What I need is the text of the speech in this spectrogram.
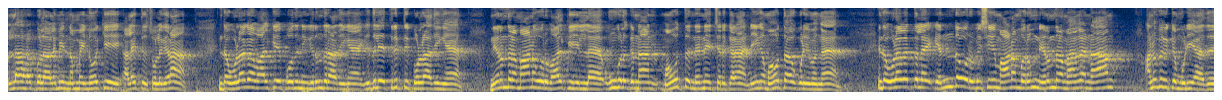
அல்லாஹ் ரபுல் ஆலமின் நம்மை நோக்கி அழைத்து சொல்கிறான் இந்த உலக வாழ்க்கையை போது நீங்கள் இருந்துடாதீங்க இதிலே திருப்தி கொள்ளாதீங்க. நிரந்தரமான ஒரு வாழ்க்கை இல்லை. உங்களுக்கு நான் மவுத்து நிர்ணயிச்சிருக்கிறேன். நீங்கள் மவுத்தாகக்கூடியவங்க. இந்த உலகத்தில் எந்த ஒரு விஷயம் ஆடம்பரம் நிரந்தரமாக நாம் அனுபவிக்க முடியாது.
